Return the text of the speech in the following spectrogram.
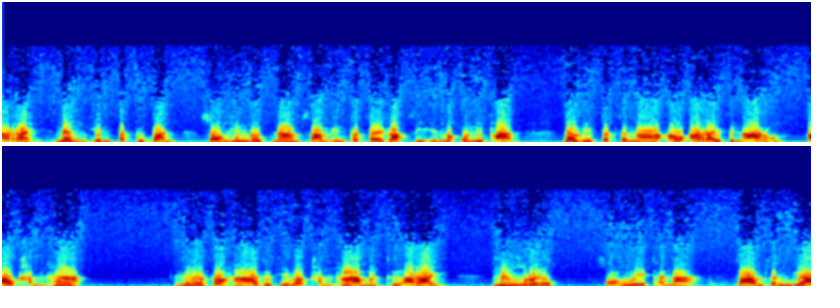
อะไรหนึ่งเห็นปัจจุบัน สองเห็นรูปนามสามเห็นปัจจัยรักสี่เห็นมรรคผลนิพพาน แล้ววิปัสสนาเอาอะไรเป็นอารมณ์ เอาขันห้าแล้วก็หาดูที่ว่าขันห้ามันคืออะไรหนึ่งรูปสองเวทนาสามสัญญา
